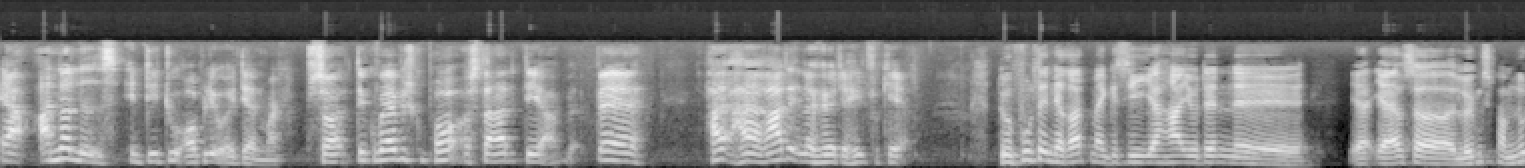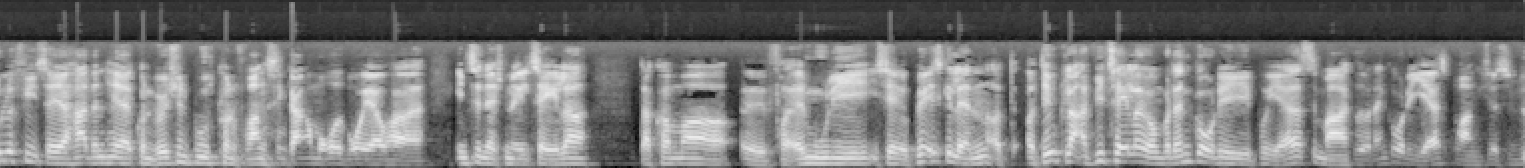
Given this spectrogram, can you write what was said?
er anderledes end det, du oplever i Danmark. Så det kunne være, at vi skulle prøve at starte der. Hvad, har, har jeg ret, eller hørte jeg helt forkert? Du har fuldstændig ret. Man kan sige, jeg har jo den... Øh, jeg, altså, jeg er jo så lykkens på Nullerfi, at jeg har den her Conversion Boost konference en gang om året, hvor jeg jo har internationale talere, der kommer øh, fra alle mulige, især europæiske lande. Og, og det er jo klart, at vi taler jo om, hvordan går det på jeres marked, hvordan går det i jeres branche osv.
